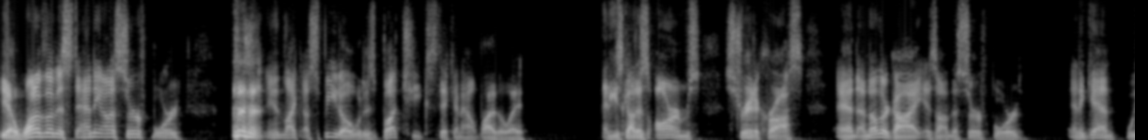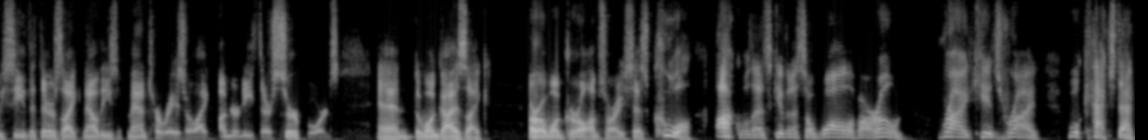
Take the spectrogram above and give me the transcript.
yeah, one of them is standing on a surfboard in like a speedo with his butt cheeks sticking out. By the way, and he's got his arms straight across. And another guy is on the surfboard. And again, we see that there's like now these manta rays are like underneath their surfboards. And the one guy's like, or a one girl, I'm sorry, says, Cool, Aqualad's given us a wall of our own. Ride, kids, ride. We'll catch that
